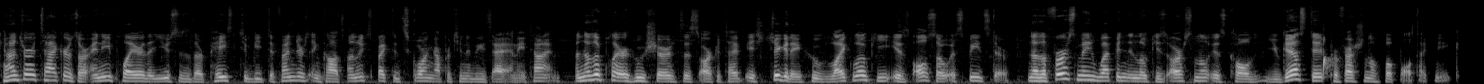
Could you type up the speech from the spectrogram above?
Counter-attackers are any player that uses their pace to beat defenders and cause unexpected scoring opportunities at any time. Another player who shares this archetype is Chigiri, who, like Loki, is also a speedster. Now the first main weapon in Loki's arsenal is called, you guessed it, professional football technique.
